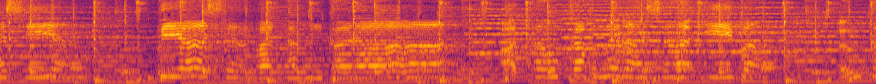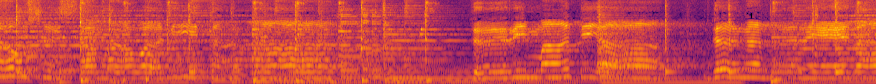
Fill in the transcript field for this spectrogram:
kasihan dia sebatang kara. Ataukah merasa iba engkau sesama wanita? Terima dia dengan rela.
